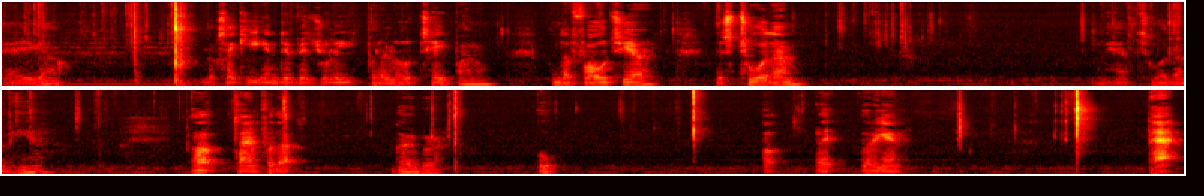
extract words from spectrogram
There you go. Looks like he individually put a little tape on them. On the folds here, there's two of them. We have two of them here. Oh, time for the Gerber. Oh. Oh, wait, do it again. Pat.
